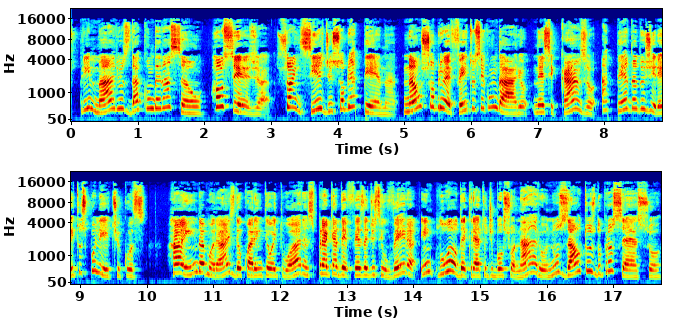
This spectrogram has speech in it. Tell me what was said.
primários da condenação. Ou seja, só incide sobre a pena, não sobre o efeito secundário, nesse caso, a perda dos direitos políticos. Ainda Moraes deu 48 horas para que a defesa de Silveira inclua o decreto de Bolsonaro nos autos do processo.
